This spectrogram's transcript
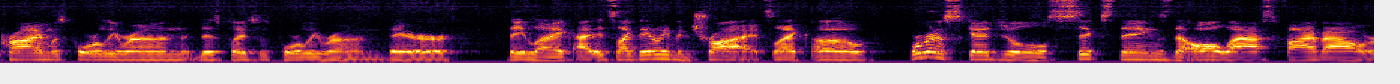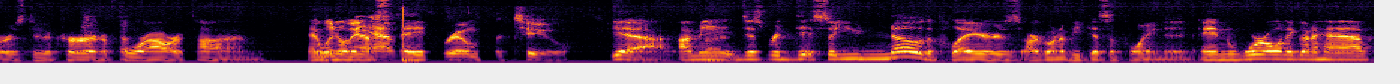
Prime was poorly run, this place was poorly run. They're they like it's like they don't even try. It's like oh we're gonna schedule six things that all last five hours to occur in a four hour time, and we only we have, have space. room for two. Yeah, I mean, Right. just ridi- so you know the players are going to be disappointed, and we're only going to have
